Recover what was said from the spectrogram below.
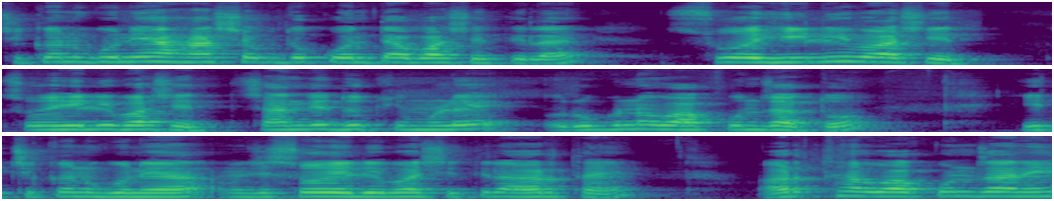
चिकनगुनिया हा शब्द कोणत्या भाषेतील आहे? स्वहिली भाषेत सोहेली भाषेत. सांधेदुखीमुळे रुग्ण वाकून जातो. ही चिकनगुनिया म्हणजे सोहेली भाषेतील अर्थ आहे. अर्थ वाकून जाणे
